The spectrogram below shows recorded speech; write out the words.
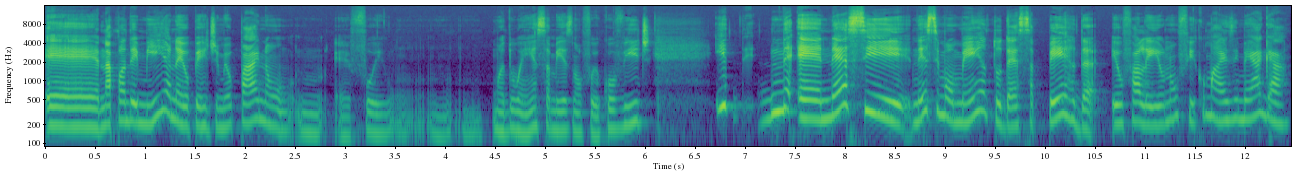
É, na pandemia, né, eu perdi meu pai, não é, foi um, uma doença mesmo, não foi o Covid. E é, nesse, nesse momento dessa perda, eu falei, eu não fico mais em BH.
